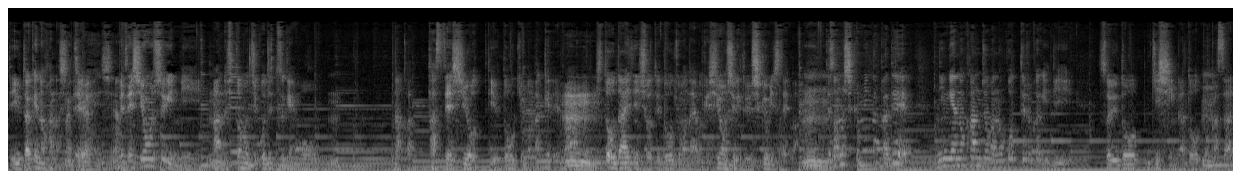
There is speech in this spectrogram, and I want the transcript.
ていうだけの話で別に資本主義に、うん。あの人の自己実現をなんか達成しようっていう動機もなければ、うん。人を大事にしようっていう動機もないわけ資本主義という仕組み自体は。うん。でその仕組みの中で人間の感情が残ってる限りそういう動機心がどうとかさ、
